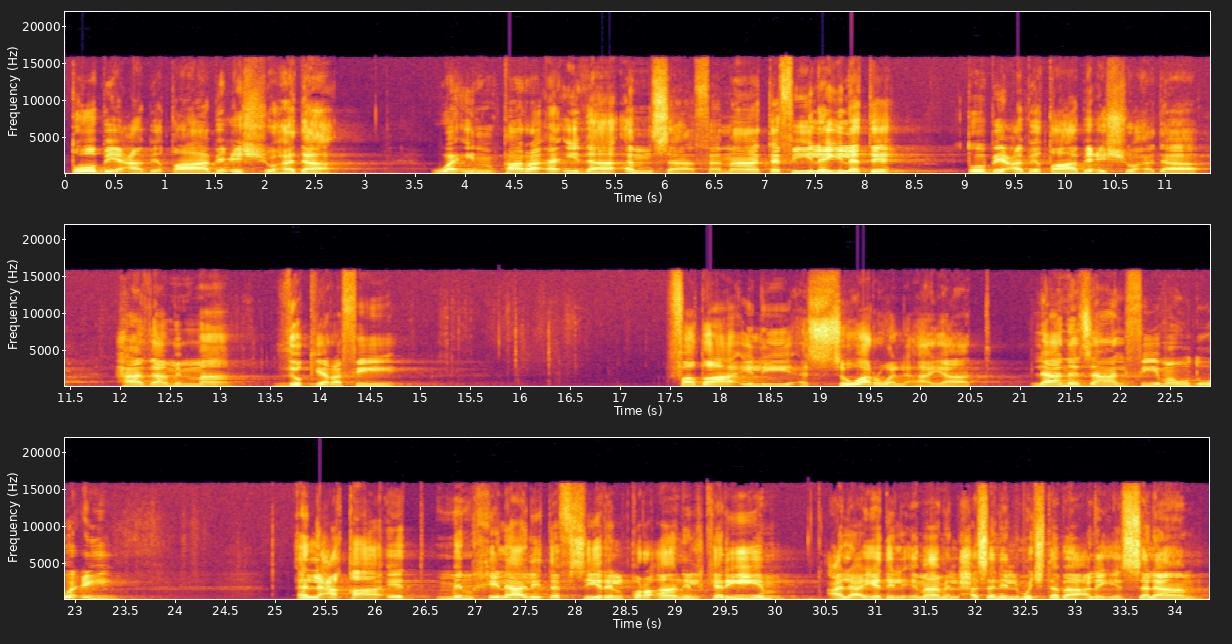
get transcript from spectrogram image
طبع بطابع الشهداء. وإن قرأ إذا أمسى فمات في ليلته طبع بطابع الشهداء. هذا مما ذكر في فضائل السور والآيات. لا نزال في موضوع العقائد من خلال تفسير القرآن الكريم على يد الإمام الحسن المجتبى عليه السلام.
